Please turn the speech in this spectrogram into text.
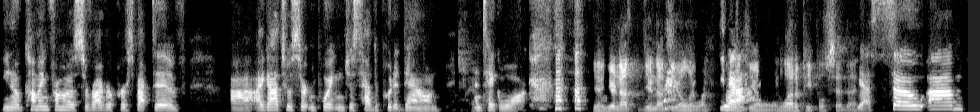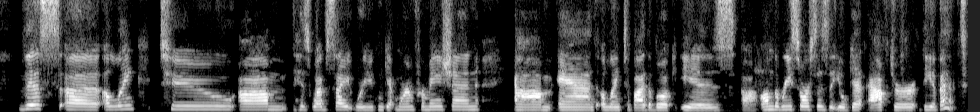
you know, coming from a survivor perspective, uh, I got to a certain point and just had to put it down and take a walk. yeah, you're not you're not the only one. You're yeah, the only one. A lot of people said that. Yes. So um, this uh, a link to um, his website where you can get more information um, and a link to buy the book is uh, on the resources that you'll get after the event.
